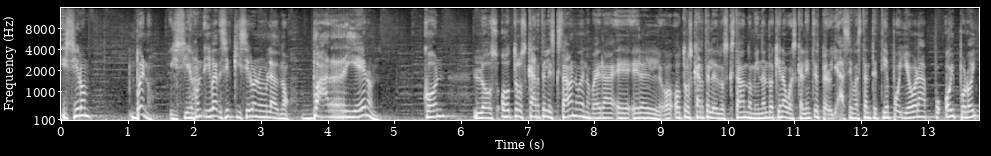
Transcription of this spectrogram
Hicieron bueno, hicieron, iba a decir que hicieron a un lado, no, barrieron con los otros cárteles que estaban, bueno, era, eh, era otros cárteles los que estaban dominando aquí en Aguascalientes, pero ya hace bastante tiempo y ahora, hoy por hoy,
